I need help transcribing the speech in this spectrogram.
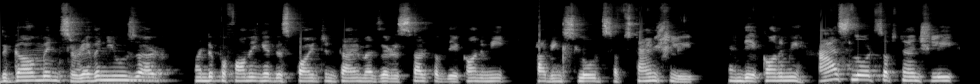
the government's revenues are underperforming at this point in time as a result of the economy having slowed substantially. And the economy has slowed substantially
